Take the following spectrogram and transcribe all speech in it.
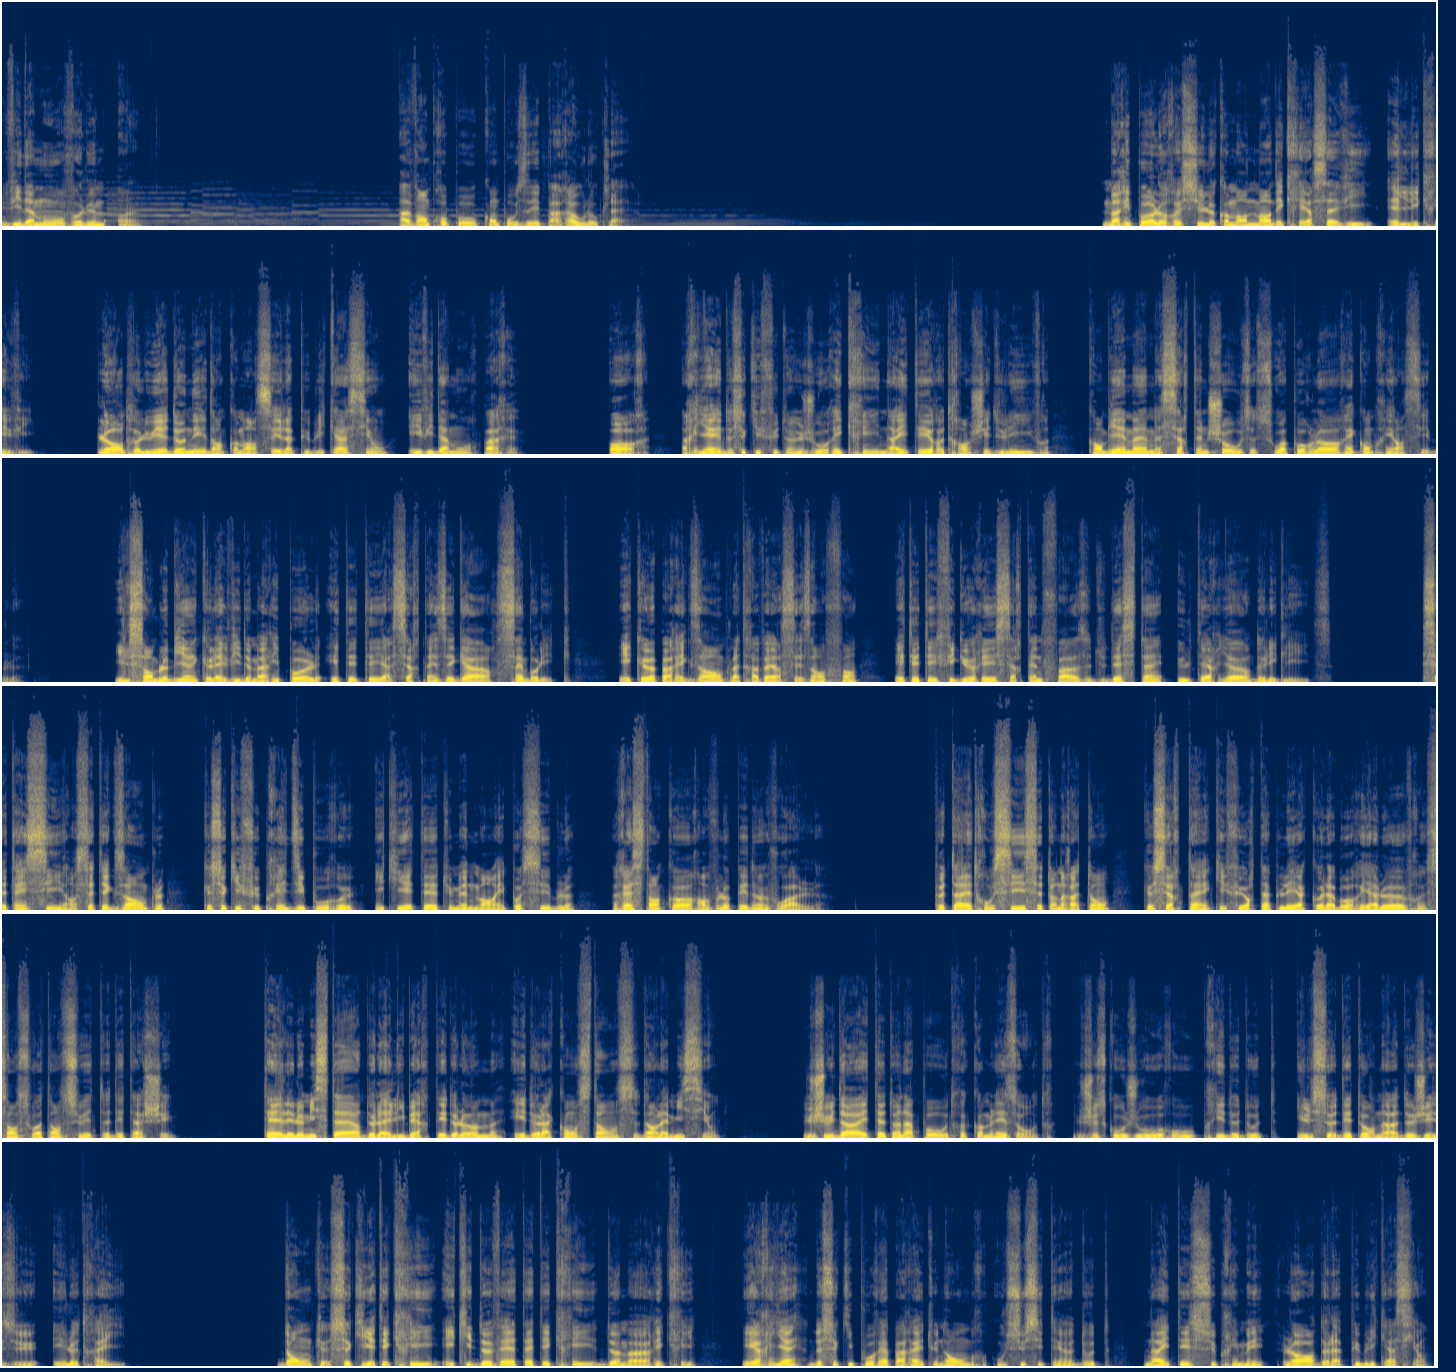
Vie d'amour, volume 1. Avant-propos composé par Raoul Auclair. Marie-Paul reçut le commandement d'écrire sa vie, elle l'écrivit. L'ordre lui est donné d'en commencer la publication, et Vie d'amour paraît. Or, rien de ce qui fut un jour écrit n'a été retranché du livre, quand bien même certaines choses soient pour l'or incompréhensibles. Il semble bien que la vie de Marie-Paul ait été à certains égards symbolique, et que, par exemple, à travers ses enfants, aient été figurées certaines phases du destin ultérieur de l'Église. C'est ainsi, en cet exemple, que ce qui fut prédit pour eux et qui était humainement impossible reste encore enveloppé d'un voile. Peut-être aussi s'étonnera-t-on que certains qui furent appelés à collaborer à l'œuvre s'en soient ensuite détachés. Tel est le mystère de la liberté de l'homme et de la constance dans la mission. Judas était un apôtre comme les autres, jusqu'au jour où, pris de doute, il se détourna de Jésus et le trahit. Donc, ce qui est écrit et qui devait être écrit demeure écrit, et rien de ce qui pourrait paraître une ombre ou susciter un doute n'a été supprimé lors de la publication.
